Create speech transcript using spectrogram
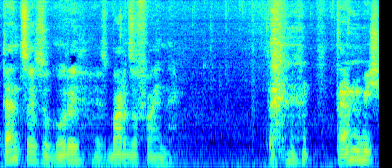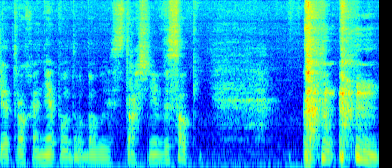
Ten, co jest u góry, jest bardzo fajny. Ten mi się trochę nie podobał, jest strasznie wysoki.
